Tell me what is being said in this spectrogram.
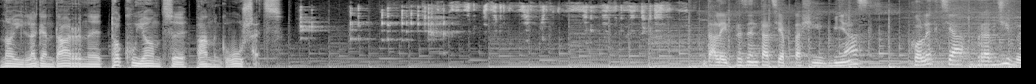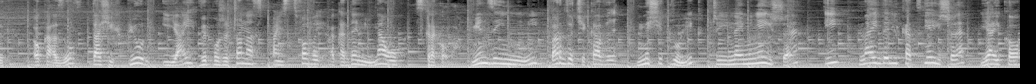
No i legendarny, tokujący pan Głuszec. Dalej prezentacja ptasich gniazd, kolekcja prawdziwych okazów, ptasich piór i jaj wypożyczona z Państwowej Akademii Nauk z Krakowa. Między innymi bardzo ciekawy mysi królik, czyli najmniejsze i najdelikatniejsze jajko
